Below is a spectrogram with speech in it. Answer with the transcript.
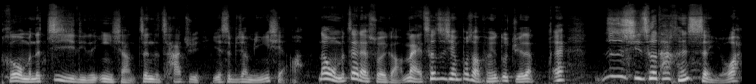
和我们的记忆里的印象真的差距也是比较明显啊。那我们再来说一个，买车之前不少朋友都觉得，哎，日系车它很省油啊。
